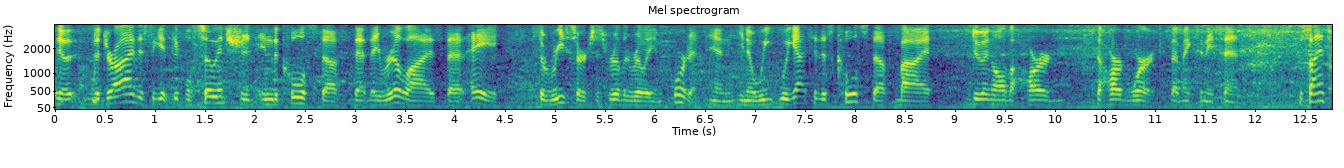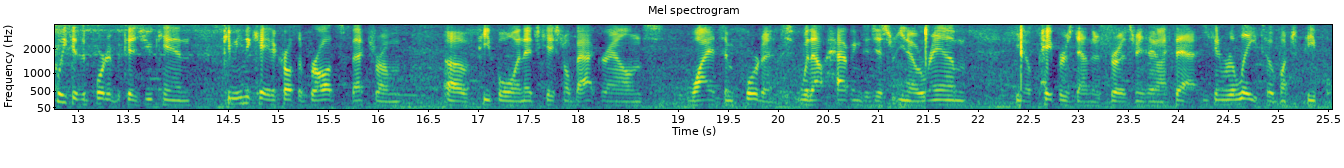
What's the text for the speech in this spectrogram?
You know, the drive is to get people so interested in the cool stuff that they realize that hey, the research is really really important. And you know, we we got to this cool stuff by doing all the hard the hard work. If that makes any sense. So Science Week is important because you can communicate across a broad spectrum of people and educational backgrounds why it's important without having to just you know ram you know papers down their throats or anything like that. You can relate to a bunch of people.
